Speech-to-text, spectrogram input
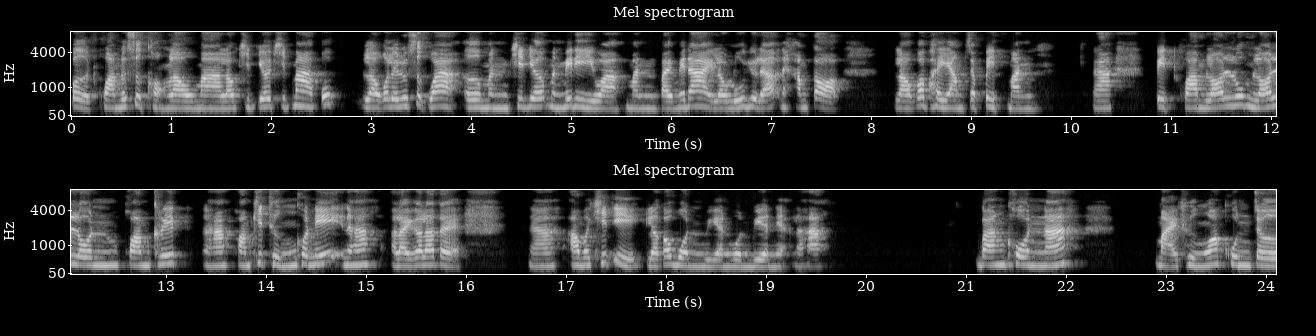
เปิดความรู้สึกของเรามา เราคิดเยอะคิดมากปุ๊บเราก็เลยรู้สึกว่า เออ มันคิดเยอะมันไม่ดีว่ะ มันไปไม่ได้ เรารู้อยู่แล้วในคำตอบ เราก็พยายามจะปิดมันนะ ปิดความร้อนรุ่มร้อนลนความคิดนะคะความคิดถึงคนนี้นะคะอะไรก็แล้วแต่นะเอามาคิดอีกแล้วก็วนเวียนวนเวียนเนี่ยนะคะบางคนนะ หมายถึงว่าคุณเจอ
